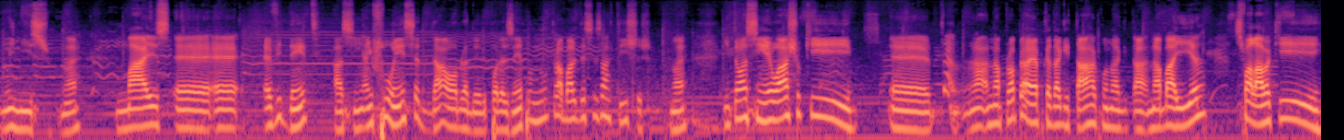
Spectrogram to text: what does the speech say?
no início, né? Mas é, é evidente, assim, a influência da obra dele, por exemplo, no trabalho desses artistas, não é? Então, assim, eu acho que é, na, na, própria época da guitarra, quando a na Bahia, se falava que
